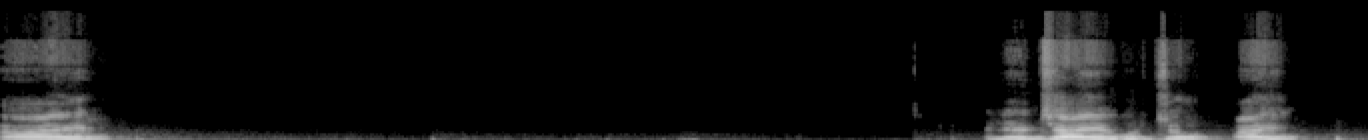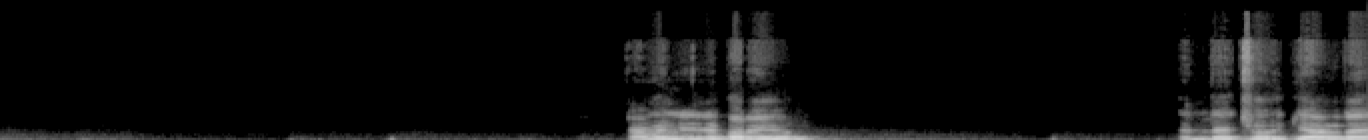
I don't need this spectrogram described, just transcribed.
ഹായ്. എല്ലാവരും ചായ കുടിച്ചോ? ഹായ്. കമന്റിൽ പറയൂ. എന്താ ചോദിക്കാനുള്ളത്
